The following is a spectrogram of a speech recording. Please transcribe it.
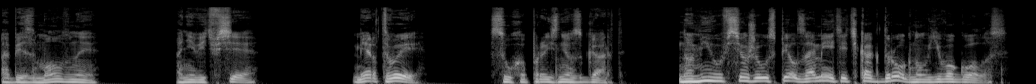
«А безмолвные? Они ведь все...» «Мертвы», — сухо произнес Гард. Но Мио все же успел заметить, как дрогнул его голос,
